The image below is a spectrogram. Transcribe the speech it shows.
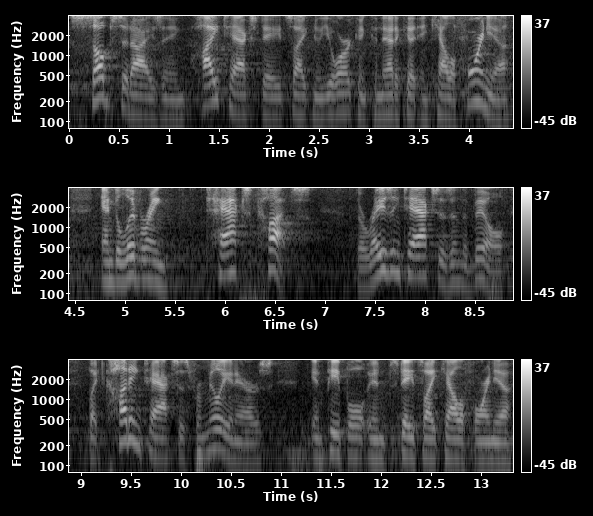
subsidizing high tax states like New York and Connecticut and California, and delivering tax cuts. They're raising taxes in the bill, but cutting taxes for millionaires in people in states like California,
